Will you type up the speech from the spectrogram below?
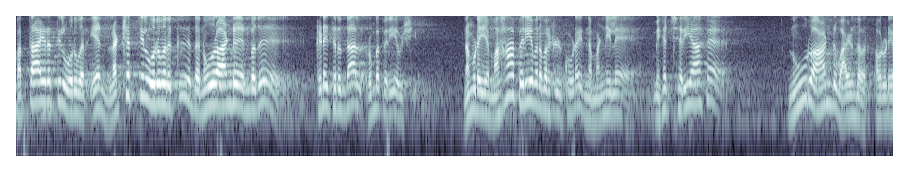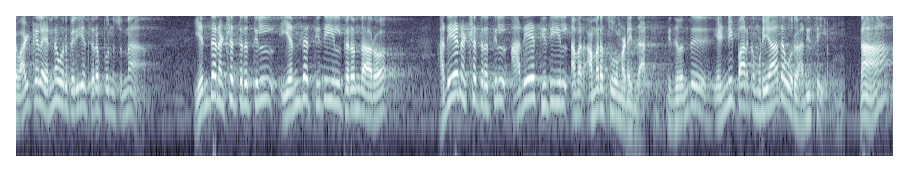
பத்தாயிரத்தில் ஒருவர் ஏன் லட்சத்தில் ஒருவருக்கு இந்த நூறாண்டு என்பது கிடைத்திருந்தால் ரொம்ப பெரிய விஷயம். நம்முடைய மகா பெரியவர் அவர்கள் கூட இந்த மண்ணிலே மிகச்சரியாக நூறு ஆண்டு வாழ்ந்தவர். அவருடைய வாழ்க்கையில் என்ன ஒரு பெரிய சிறப்புன்னு சொன்னால் எந்த நட்சத்திரத்தில் எந்த திதியில் பிறந்தாரோ அதே நட்சத்திரத்தில் அதே திதியில் அவர் அமரத்துவம் அடைந்தார். இது வந்து எண்ணி பார்க்க முடியாத ஒரு அதிசயம். நான்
